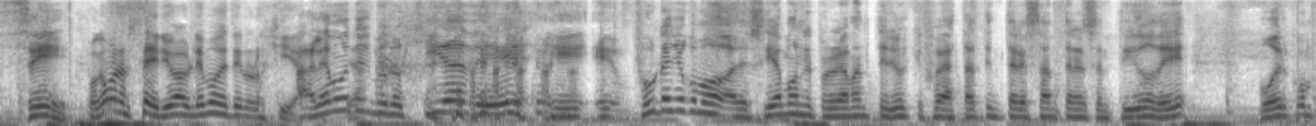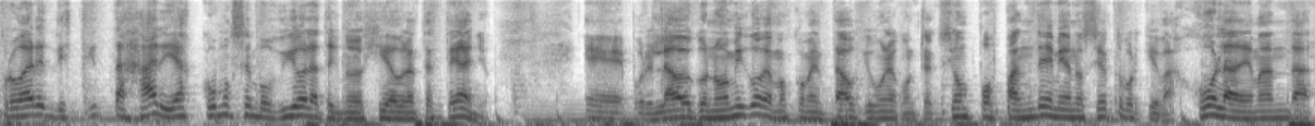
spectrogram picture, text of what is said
Sí. Pongámonos serio, hablemos de tecnología. Hablemos de tecnología de... eh, eh, fue un año, como decíamos en el programa anterior, que fue bastante interesante en el sentido de poder comprobar en distintas áreas cómo se movió la tecnología durante este año. Eh, por el lado económico, hemos comentado que hubo una contracción post pandemia, ¿no es cierto? Porque bajó la demanda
